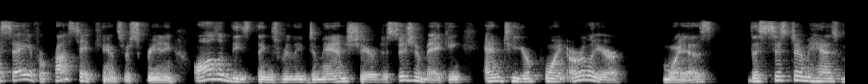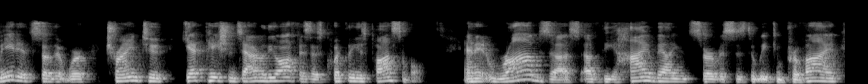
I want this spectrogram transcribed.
PSA for prostate cancer screening. All of these things really demand shared decision making. And to your point earlier, Moyez, the system has made it so that we're trying to get patients out of the office as quickly as possible. And it robs us of the high valued services that we can provide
